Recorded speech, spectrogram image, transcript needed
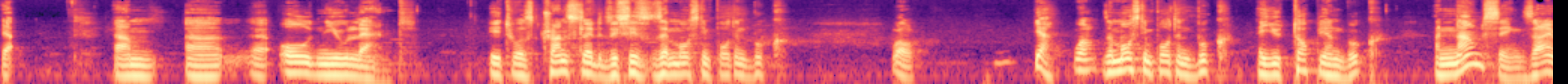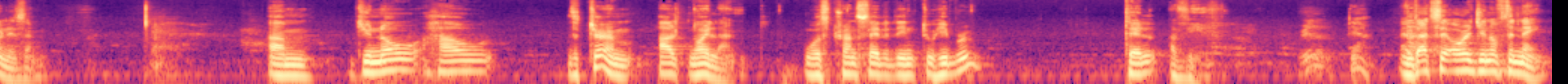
Yeah. Um, uh, uh, Old New Land. It was translated, this is the most important book. Well, yeah, well, the most important book, a utopian book, announcing Zionism. Um, do you know how the term Alt Neuland was translated into Hebrew? Tel Aviv. Really? Yeah, and that's the origin of the name.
